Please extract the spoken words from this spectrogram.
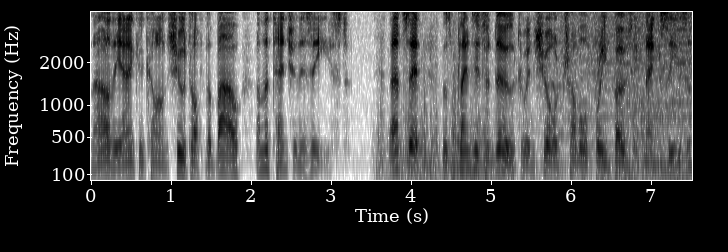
Now the anchor can't shoot off the bow and the tension is eased. That's it, there's plenty to do to ensure trouble-free boating next season.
